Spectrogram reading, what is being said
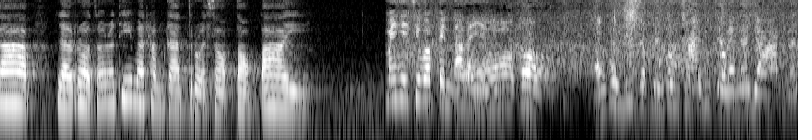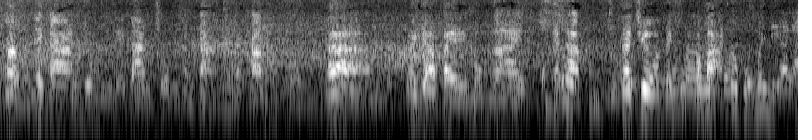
ทราบ แล้วรอเจ้าหน้าที่มาทำการตรวจสอบต่อไป ไม่ใช่ชื่อว่าเป็นอะไรอย่างอ๋นี้อก็ของพวกนี้จะเป็นต้องใช้วิจารณญาณนะครับในการดูในการชมต่างๆนะครับถ้าก็อย่าไปงมงายนะครับ ถ้าเชื่อว่าเป็นอุกกาบาตก็คงไม่มีอะไร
